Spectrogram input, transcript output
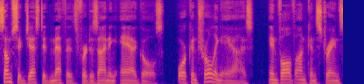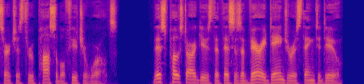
Some suggested methods for designing AI goals, or controlling AIs, involve unconstrained searches through possible future worlds. This post argues that this is a very dangerous thing to do,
